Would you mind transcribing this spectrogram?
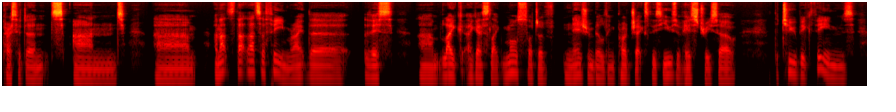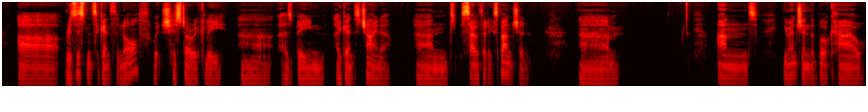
precedents, and um, and that's that that's a theme, right? The this um, like I guess like most sort of nation building projects, this use of history. So the two big themes are resistance against the North, which historically uh, has been against China, and southward expansion. Um, and you mentioned in the book how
